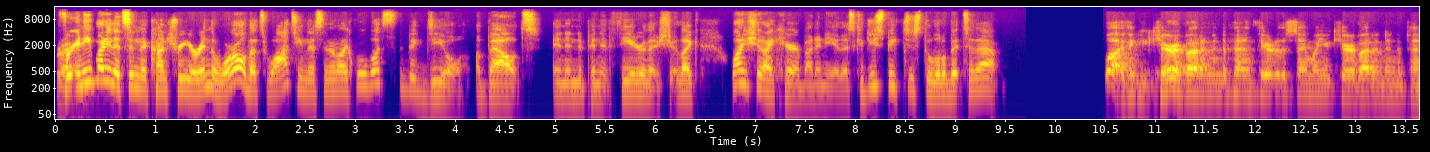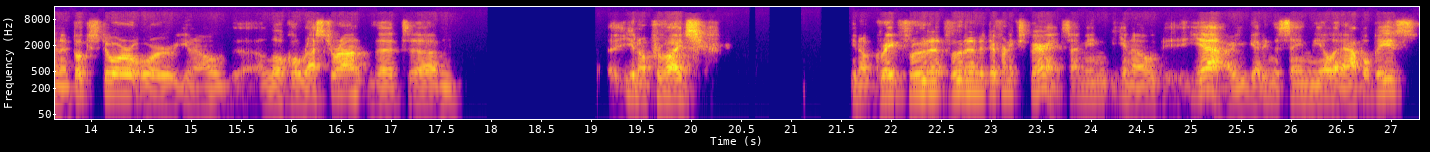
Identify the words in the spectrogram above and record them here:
Right. for anybody that's in the country or in the world that's watching this and they're like well what's the big deal about an independent theater that should like why should i care about any of this? Could you speak just a little bit to that well, I think you care about an independent theater the same way you care about an independent bookstore or you know a local restaurant that um, you know provides you know great food and food and a different experience. I mean, you know, yeah, are you getting the same meal at Applebee's?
